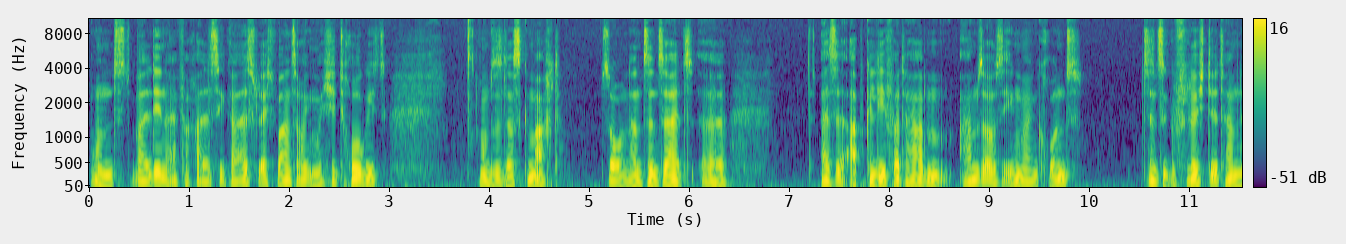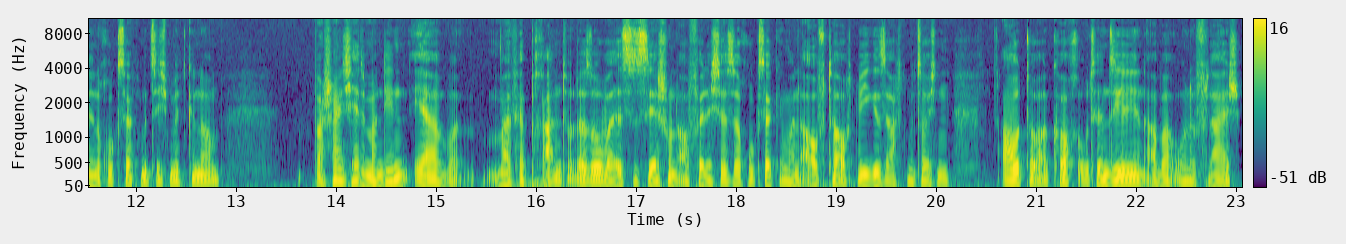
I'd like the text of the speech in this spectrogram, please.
Und weil denen einfach alles egal ist, vielleicht waren es auch irgendwelche Drogis, haben sie das gemacht. So, und dann sind sie halt, äh, als sie abgeliefert haben, haben sie aus irgendeinem Grund, sind sie geflüchtet, haben den Rucksack mit sich mitgenommen. Wahrscheinlich hätte man den eher mal verbrannt oder so, weil es ist ja schon auffällig, dass der Rucksack irgendwann auftaucht. Wie gesagt, mit solchen Outdoor-Kochutensilien, aber ohne Fleisch.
